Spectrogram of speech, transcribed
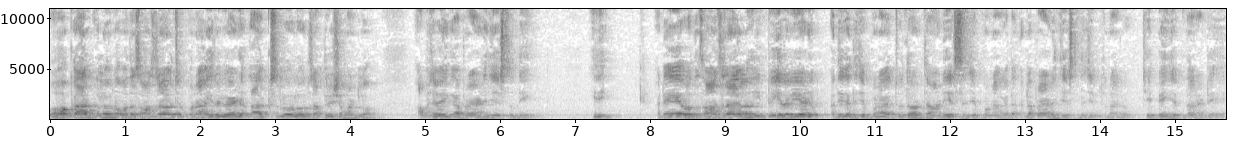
ఒక్కొక్క ఆర్కులోనూ వంద సంవత్సరాల చొప్పున ఇరవై ఏడు ఆర్క్స్లోను సప్తరిషి మండలం అపజయంగా ప్రయాణం చేస్తుంది. ఇది. అంటే వంద సంవత్సరాలు ఇంటూ ఇరవై ఏడు. అదే కదా చెప్పుకున్నారు టూ థౌసండ్ సెవెన్ ఇయర్స్ అని చెప్పుకున్నాం కదా అట్లా ప్రయాణం చేస్తుందని చెప్తున్నారు. చెప్పి ఏం చెప్తున్నారంటే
